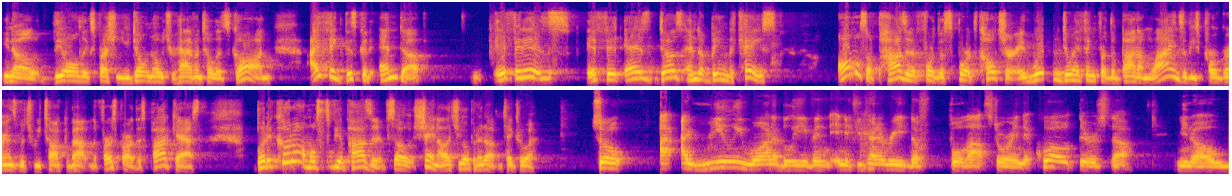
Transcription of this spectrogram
you know the old expression, "You don't know what you have until it's gone." I think this could end up, if it is, if it is does end up being the case, almost a positive for the sports culture. It wouldn't do anything for the bottom lines of these programs, which we talked about in the first part of this podcast, but it could almost be a positive. So, Shane, I'll let you open it up and take it away. So, I, I really want to believe, and, and if you kind of read the full out story in the quote, there's the you know,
